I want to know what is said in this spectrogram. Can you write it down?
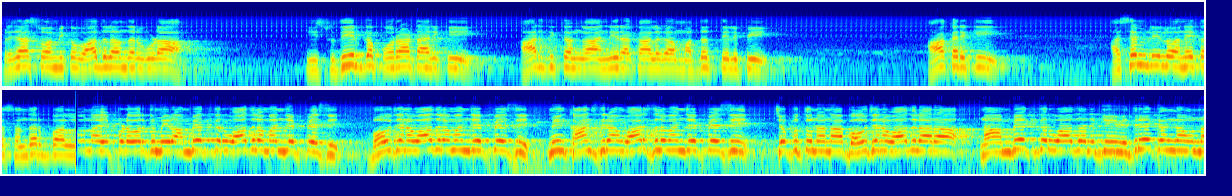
ప్రజాస్వామిక వాదులందరూ కూడా ఈ సుదీర్ఘ పోరాటానికి ఆర్థికంగా అన్ని రకాలుగా మద్దతు తెలిపి ఆఖరికి అసెంబ్లీలో అనేక సందర్భాల్లో ఉన్న ఇప్పటి వరకు మీరు అంబేద్కర్ వాదులమని చెప్పేసి బహుజనవాదులమని చెప్పేసి మేము కాంతిరామ్ వారసులమని చెప్పేసి చెబుతున్న నా బహుజన వాదులారా నా అంబేద్కర్ వాదానికి వ్యతిరేకంగా ఉన్న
